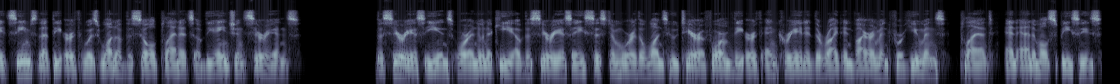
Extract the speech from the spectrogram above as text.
It seems that the Earth was one of the sole planets of the ancient Sirians. The Sirius Eons or Anunnaki of the Sirius A system were the ones who terraformed the Earth and created the right environment for humans, plant, and animal species,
